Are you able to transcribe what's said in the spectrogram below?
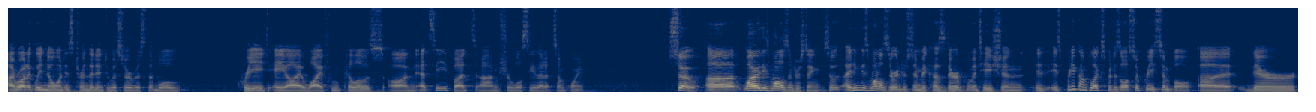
ironically, no one has turned that into a service that will create AI waifu pillows on Etsy, but I'm sure we'll see that at some point. So, uh, why are these models interesting? So, I think these models are interesting because their implementation is, is pretty complex, but is also pretty simple. Uh, they're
